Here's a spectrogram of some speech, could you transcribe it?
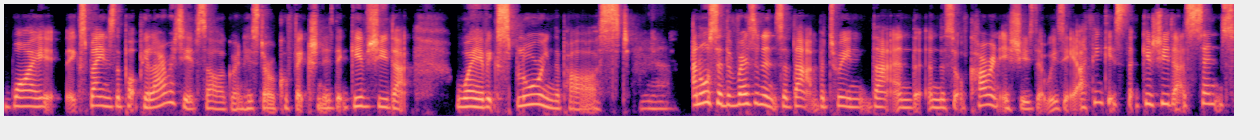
why it explains the popularity of saga and historical fiction is that it gives you that way of exploring the past, yeah. and also the resonance of that between that and and the sort of current issues that we see. I think it's that gives you that sense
